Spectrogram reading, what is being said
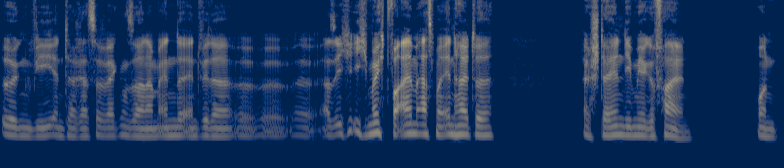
irgendwie Interesse wecken, sondern am Ende entweder, äh, äh also ich, ich möchte vor allem erstmal Inhalte erstellen, die mir gefallen. Und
